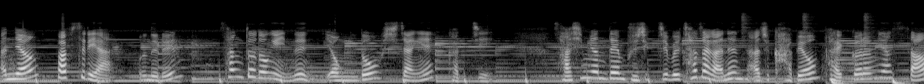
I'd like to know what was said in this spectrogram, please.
안녕 팝스리야 오늘은 상도동에 있는 영도 시장에 갔지. 40년 된 분식집을 찾아가는 아주 가벼운 발걸음이었어.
